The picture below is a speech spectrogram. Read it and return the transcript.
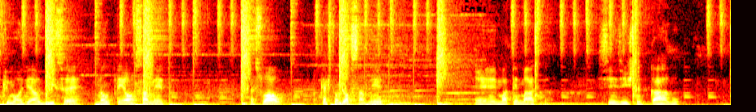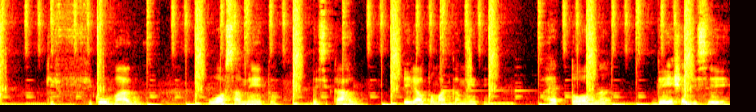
primordial disso é não tem orçamento. Pessoal, a questão de orçamento é matemática. Se existe um cargo ficou vago, o orçamento desse cargo ele automaticamente retorna, deixa de ser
